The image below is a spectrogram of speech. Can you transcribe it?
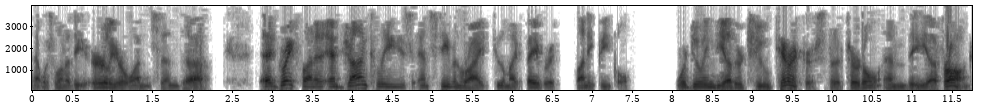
that was one of the earlier ones, and uh, and great fun. And, and John Cleese and Steven Wright, two of my favorite funny people, were doing the other two characters, the turtle and the uh, frog.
